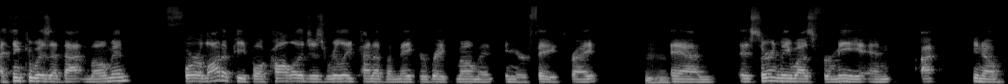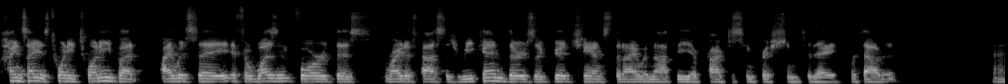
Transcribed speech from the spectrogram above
I think it was at that moment for a lot of people, college is really kind of a make or break moment in your faith, right? Mm-hmm. And it certainly was for me. And I, you know, hindsight is 2020, but I would say if it wasn't for this rite of passage weekend, there's a good chance that I would not be a practicing Christian today without it. Okay.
